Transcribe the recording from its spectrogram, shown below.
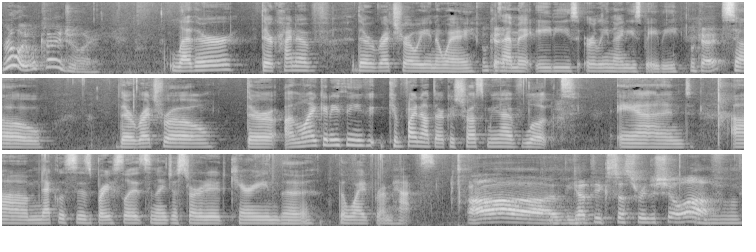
Really? What kind of jewelry? leather. They're kind of they're retro-y in a way because Okay. I'm an '80s, early '90s baby. Okay. So they're retro. They're unlike anything you can find out there. Because trust me, I've looked. And um, necklaces, bracelets, and I just started carrying the the wide brim hats. Ah, you got the accessory to show off.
